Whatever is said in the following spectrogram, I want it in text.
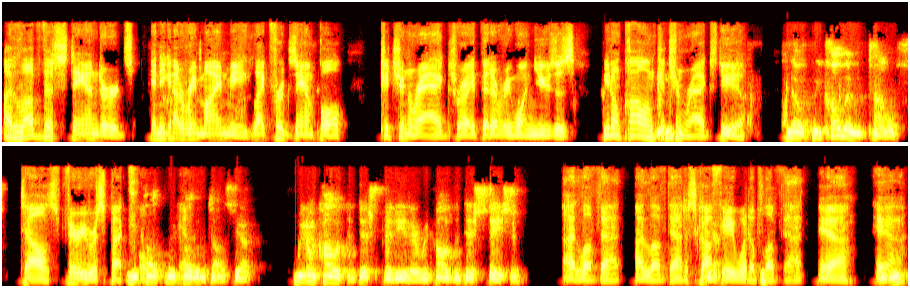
I love the standards. And you got to remind me, like, for example, kitchen rags, right? That everyone uses. You don't call them mm-hmm. kitchen rags, do you? No, we call them towels. Towels, very respectful. We call, we yeah. call them towels, yeah. We don't call it the dish pit either. We call it the dish station. I love that. I love that. Escoffier yeah. would have loved that. Yeah. Yeah. Mm-hmm.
